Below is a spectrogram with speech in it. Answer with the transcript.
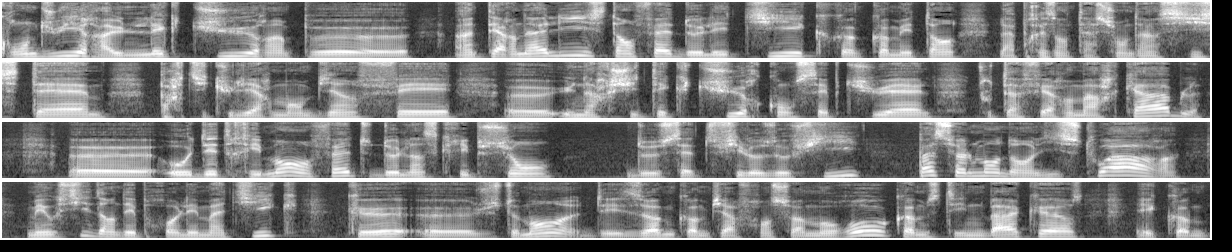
conduire à une lecture un peu euh, internaliste en fait de l'éthique comme, étant la présentation d'un système particulièrement bien fait, euh, une architecture conceptuelle tout à fait remarquable, euh, au détriment en fait de l'inscription de cette philosophie pas seulement dans l'histoire, mais aussi dans des problématiques que justement des hommes comme Pierre-François Moreau, comme Steinbacher et comme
